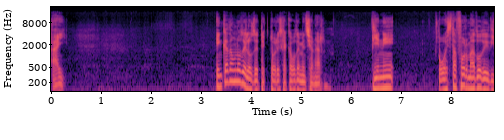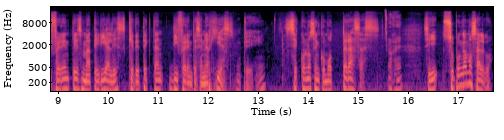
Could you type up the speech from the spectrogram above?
ahí. En cada uno de los detectores que acabo de mencionar, tiene o está formado de diferentes materiales que detectan diferentes energías. Ok. Se conocen como trazas. Ok. ¿sí? Supongamos algo.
